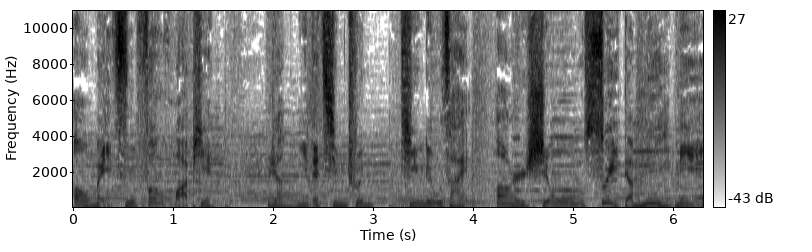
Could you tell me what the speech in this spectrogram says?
奥美姿芳华片，让你的青春停留在二十五岁的秘密。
